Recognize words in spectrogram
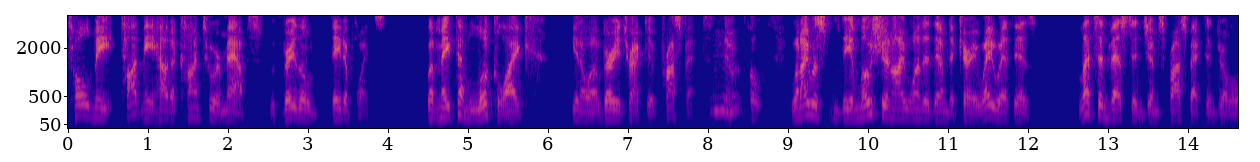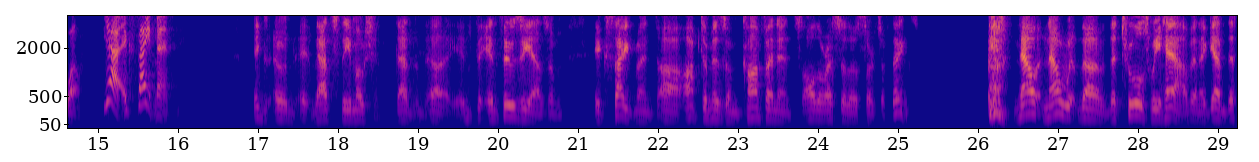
told me, taught me how to contour maps with very little data points, but make them look like, you know, a very attractive prospect. Mm-hmm. You know? Mm-hmm. So what I was, the emotion I wanted them to carry away with is, let's invest in Jim's prospect and drill a well. Yeah, excitement. Uh, that's the emotion. That uh, enthusiasm excitement, uh, optimism, confidence, all the rest of those sorts of things. now, now with the the tools we have, and again, this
